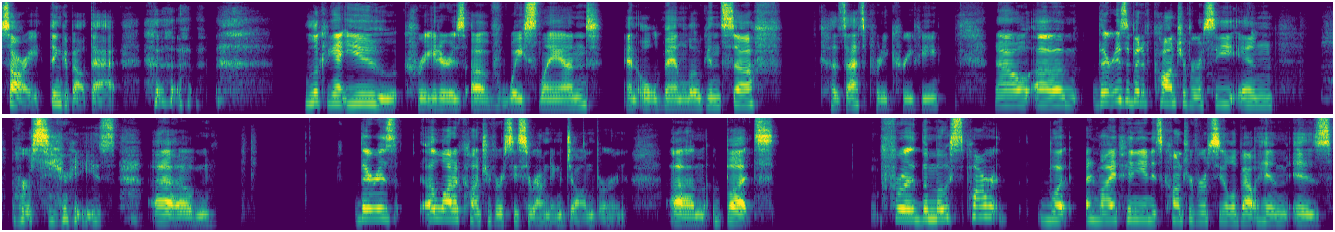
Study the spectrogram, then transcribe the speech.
Sorry, think about that. Looking at you, creators of Wasteland and Old Man Logan stuff because that's pretty creepy. Now, um, there is a bit of controversy in her series. Um, there is a lot of controversy surrounding John Byrne, um, but for the most part, what, in my opinion, is controversial about him is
